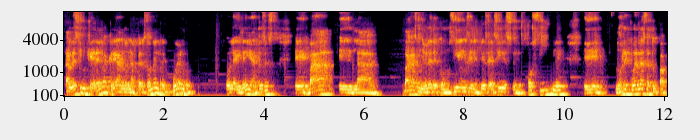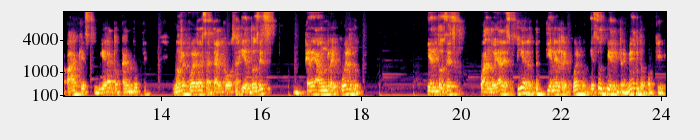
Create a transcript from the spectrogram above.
tal vez sin querer va creando en la persona el recuerdo o la idea, entonces eh, va eh, la, bajas sus de conciencia y le empieza a decir, es, posible, eh, no recuerdas a tu papá que estuviera tocándote, no recuerdas a tal cosa, y entonces crea un recuerdo. Y entonces, cuando ella despierta, tiene el recuerdo. Y eso es bien tremendo, porque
